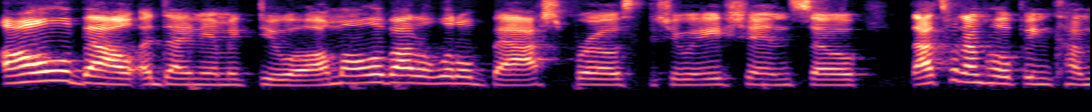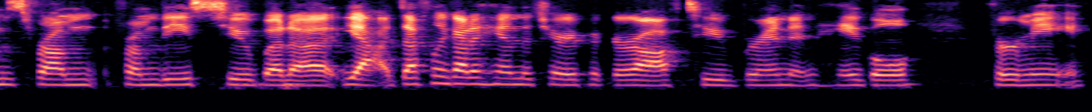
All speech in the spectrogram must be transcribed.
all about a dynamic duo. I'm all about a little bash bro situation. So that's what I'm hoping comes from from these two. But uh yeah, definitely got to hand the cherry picker off to Brandon Hagel for me.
